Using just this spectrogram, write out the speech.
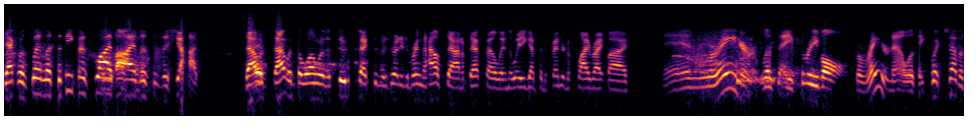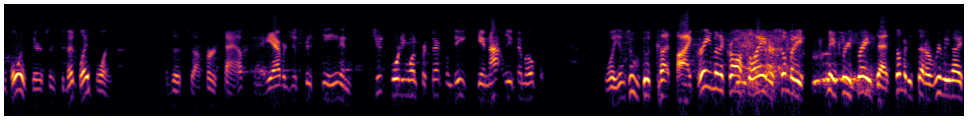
Jacqueline Flynn lets the defense fly by and misses the shot. That was that was the one where the student section was ready to bring the house down if that fell in. The way you got the defender to fly right by. And Rayner with a three ball. So Rayner now with a quick seven points here since the midway point of this uh, first half. He averages 15 and shoots 41% from deep. Cannot leave him open. Williams, ooh, good cut by Greenman across the lane, or somebody, let me rephrase that. Somebody set a really nice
